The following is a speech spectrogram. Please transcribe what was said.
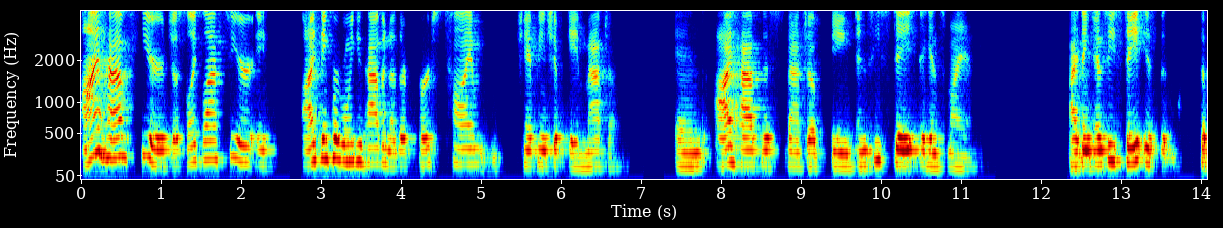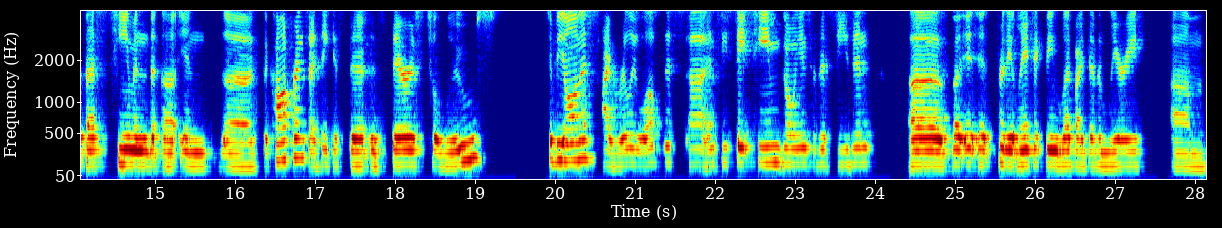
I have here, just like last year, a I think we're going to have another first time championship game matchup. And I have this matchup being NC State against Miami. I think NC State is the, the best team in the uh, in the, the conference. I think it's, the, it's theirs to lose to be honest. I really love this uh, NC State team going into this season. Uh, but it, it, for the Atlantic being led by Devin Leary, um,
